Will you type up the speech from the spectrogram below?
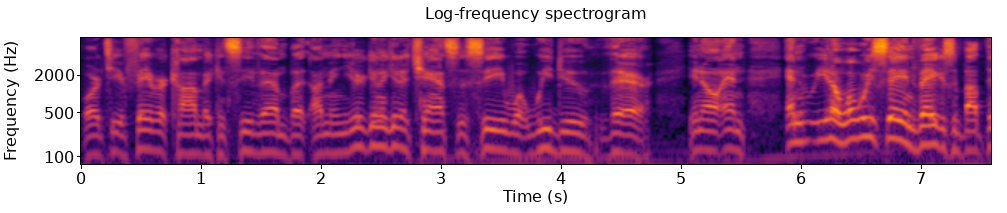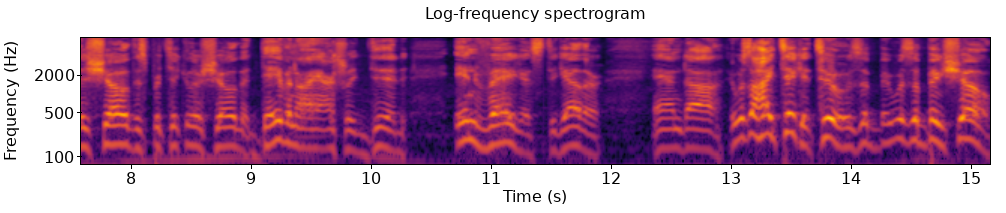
or to your favorite comic and see them, but I mean, you're going to get a chance to see what we do there. You know, and and you know what we say in Vegas about this show, this particular show that Dave and I actually did in Vegas together, and uh, it was a high ticket too. It was a it was a big show.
